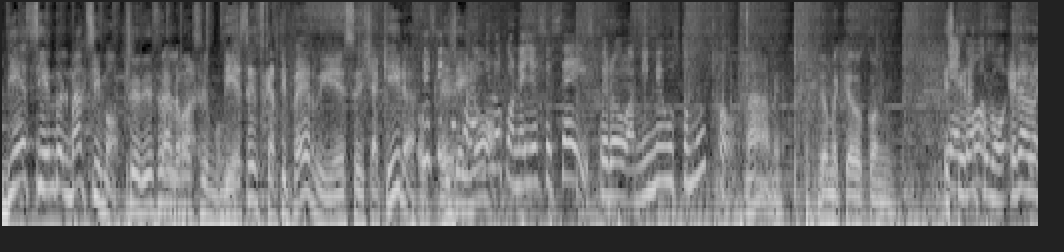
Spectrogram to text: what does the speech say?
10 siendo el máximo. Sí, 10 es O sea, el lo- máximo. 10 es Katy Perry, es eh, Shakira, Sí, es que comparándolo con ella es seis, pero a mí me gustó mucho. Ah, mira. Yo me quedo con... Es que ¿Qué eran como, era la,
